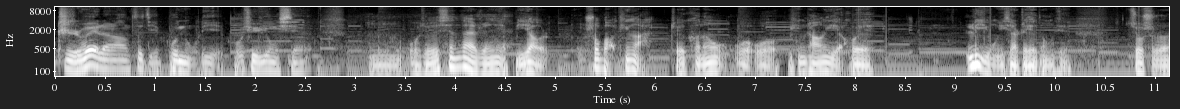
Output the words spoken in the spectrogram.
只为了让自己不努力、不去用心。嗯，我觉得现在人也比较说不好听啊，这可能我我平常也会利用一下这些东西，就是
